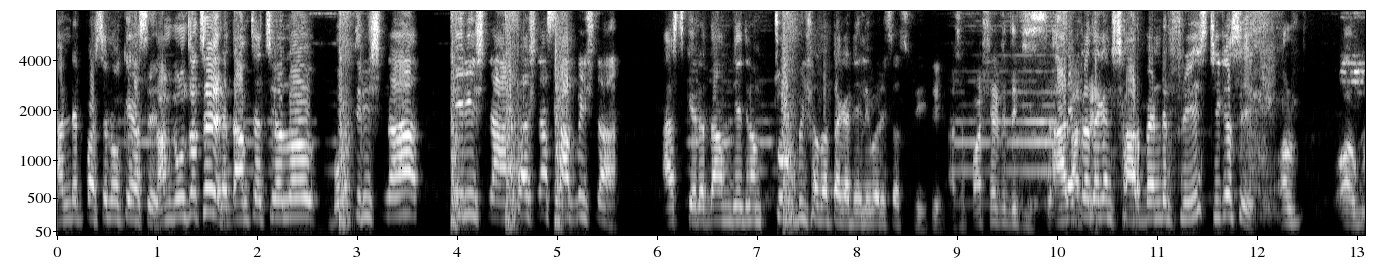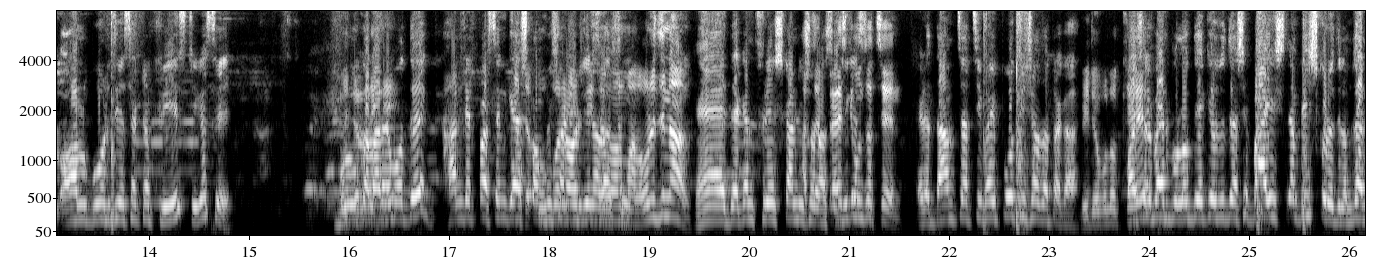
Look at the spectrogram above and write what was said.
হান্ড্রেড পার্সেন্ট ওকে আছে। দাম কেমন যাচ্ছে এটা দাম চাচ্ছি হলো বত্রিশ না তিরিশ না আঠাশ না ছাব্বিশ না। আজকে এটা দাম দিয়ে দিলাম চব্বিশ হাজার টাকা ডেলিভারি চার্জ ফ্রি আচ্ছা পাশে একটা দেখি আর একটা দেখেন শার্প ব্র্যান্ডের ফ্রিজ ঠিক আছে? অল গর্জিয়াস একটা ফ্রিজ ঠিক আছে? ব্লু কালারের মধ্যে hundred percent gas computer original আছে। অরিজিনাল হ্যাঁ দেখেন ফ্রেশ কন্ডিশন আছে ঠিক আছে? এটা দাম চাচ্ছি ভাই পঁচিশ হাজার টাকা। ভিডিও উপলক্ষে ফয়সাল ভাইয়ের ব্লক দিয়ে কেউ যদি আসে বাইশ না বিশ করে দিলাম জান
